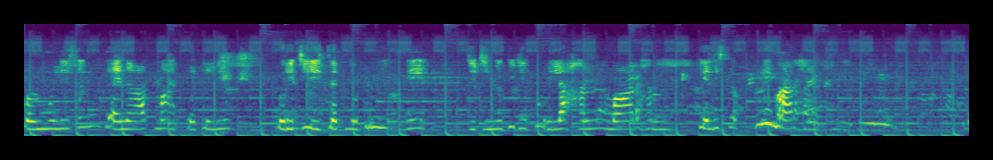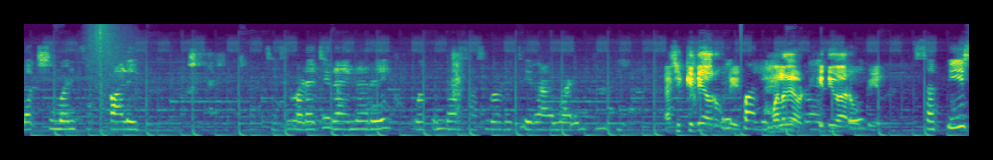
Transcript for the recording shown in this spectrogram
पण मुलीसून त्यानं आत्महत्या केली. पोरीची इज्जत लुटून घेतली. जिटीने तिची पोरीला हान मार हान केली सगळी मार हान केली. लक्ष्मण सकाळे सासवड्याचे राहणारे वतनदार सासवड्याचे राहणारे. असे किती आरोपी आहेत त्रिपाली तुम्हाला काय वाटतं किती आरोपी आहेत सतीश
